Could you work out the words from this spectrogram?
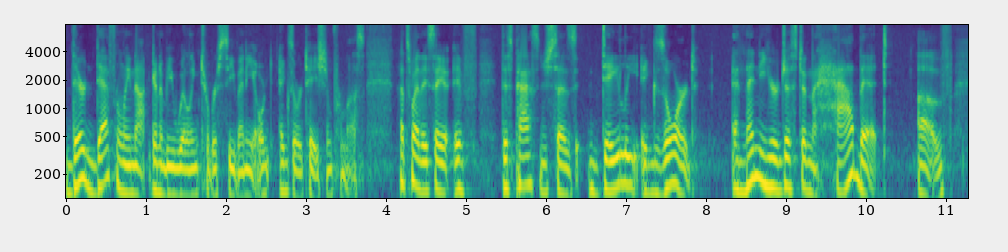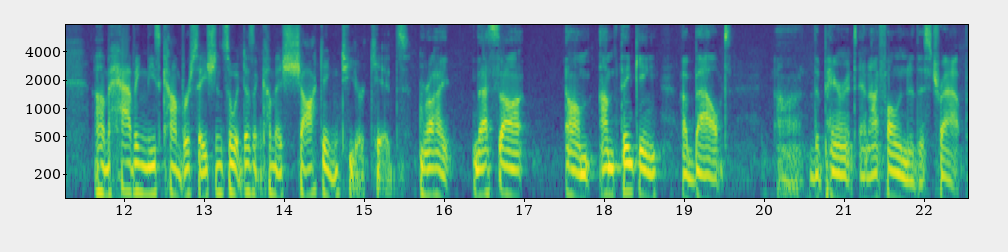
they're definitely not going to be willing to receive any exhortation from us. That's why they say if this passage says daily exhort, and then you're just in the habit of um, having these conversations so it doesn't come as shocking to your kids. Right. That's uh, um, I'm thinking about uh, the parent, and I fall into this trap.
